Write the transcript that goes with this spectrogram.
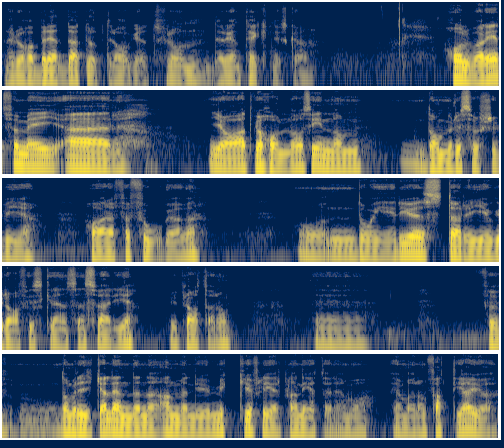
När du har breddat uppdraget från det rent tekniska. Hållbarhet för mig är ja, att vi håller oss inom de resurser vi har att förfoga över. Och då är det ju en större geografisk gräns än Sverige vi pratar om. Eh, för de rika länderna använder ju mycket fler planeter än vad, än vad de fattiga gör.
